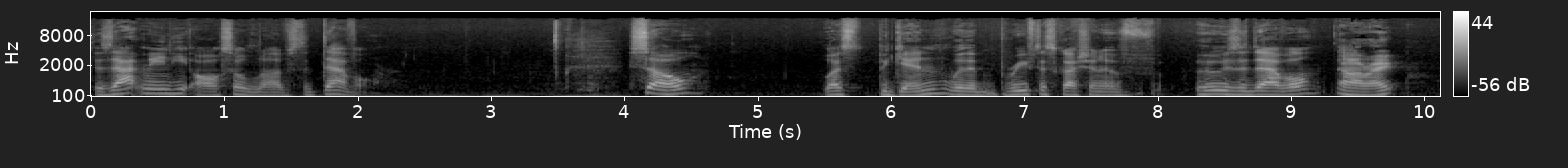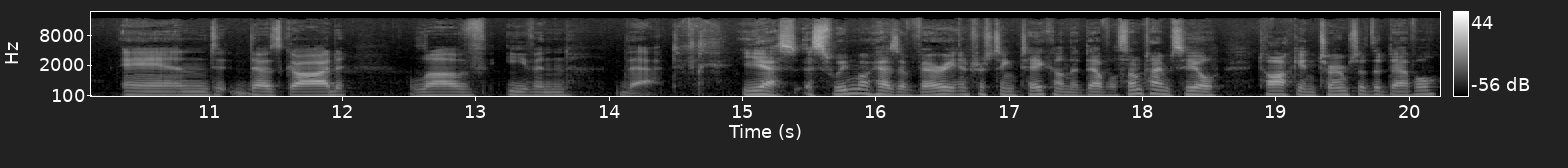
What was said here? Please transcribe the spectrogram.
does that mean He also loves the devil? So, let's begin with a brief discussion of who's the devil All right. and does God love even that? Yes, uh, Swedenborg has a very interesting take on the devil. Sometimes he'll talk in terms of the devil,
